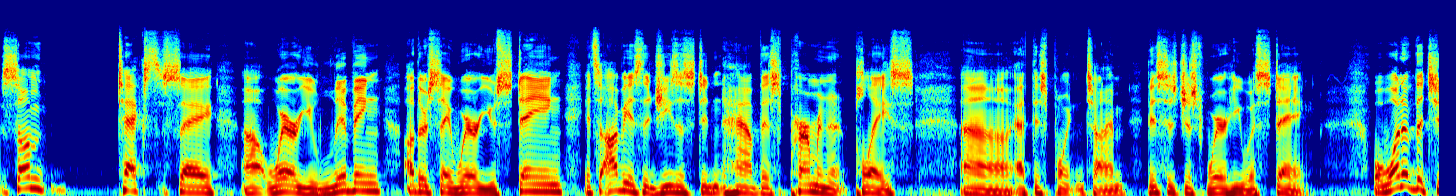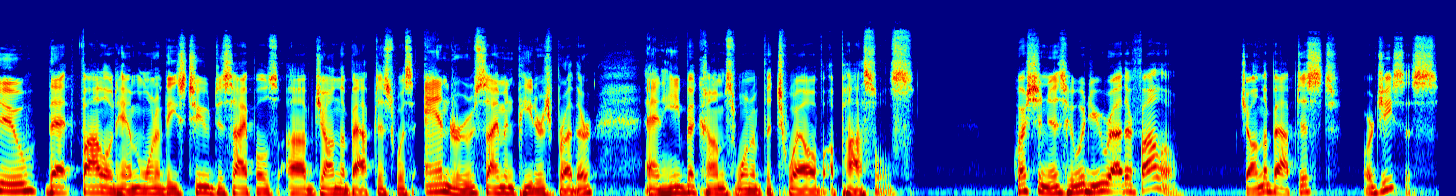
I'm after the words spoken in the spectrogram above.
some texts say, uh, Where are you living? Others say, Where are you staying? It's obvious that Jesus didn't have this permanent place uh, at this point in time. This is just where he was staying. Well, one of the two that followed him, one of these two disciples of John the Baptist, was Andrew, Simon Peter's brother, and he becomes one of the 12 apostles. Question is, who would you rather follow, John the Baptist or Jesus?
